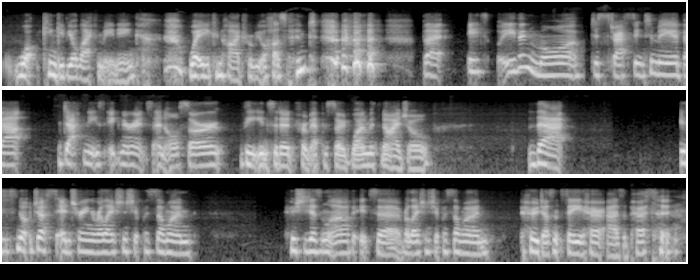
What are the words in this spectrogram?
what can give your life meaning, where you can hide from your husband. but It's even more distressing to me about Daphne's ignorance and also the incident from episode one with Nigel that it's not just entering a relationship with someone who she doesn't love, it's a relationship with someone who doesn't see her as a person.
